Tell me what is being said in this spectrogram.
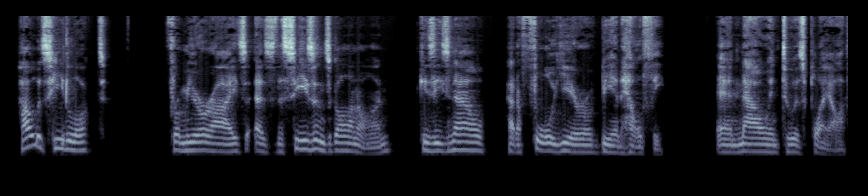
How has he looked from your eyes as the season's gone on? Because he's now had a full year of being healthy and now into his playoff.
